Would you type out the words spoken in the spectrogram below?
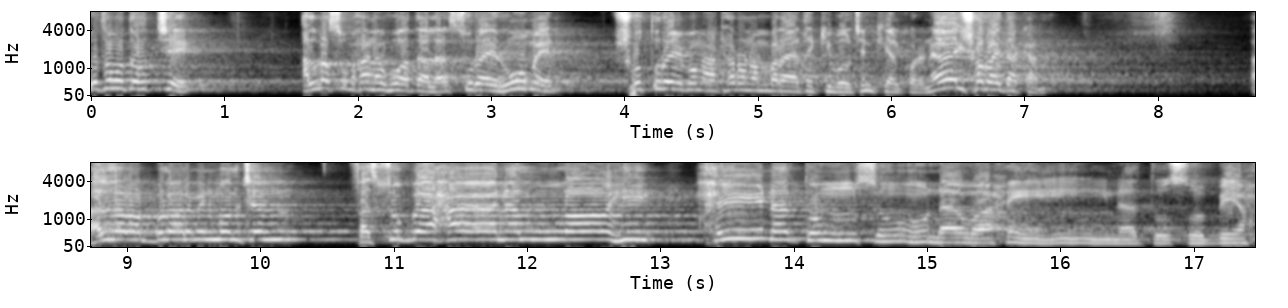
প্রথমত হচ্ছে, আল্লাহ সুবাহান হুয়া তালা সুরায় রোমের সতেরো এবং আঠারো নম্বর আয়াতে কি বলছেন খেয়াল করেন। এই সবাই দেখান আল্লাহ রব্বুল আলমিন বলছেন হীন হিনা তুমসুনা ওয়াহিনা হ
